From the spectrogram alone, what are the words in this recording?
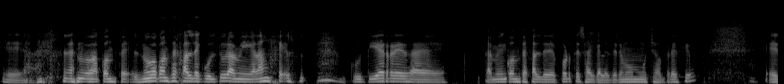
eh, la nueva conce- el nuevo concejal de Cultura, Miguel Ángel Gutiérrez, eh, también concejal de Deportes, al que le tenemos mucho aprecio, eh,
